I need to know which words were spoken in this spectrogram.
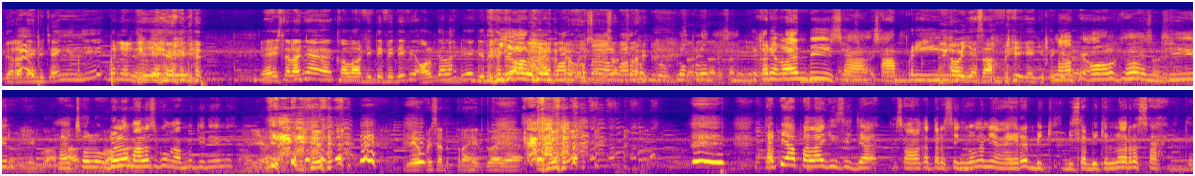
Biar ada yang dicengin sih Bener juga Iya kan? Ya istilahnya kalau di TV-TV Olga lah dia gitu Iya, almarhum, almarhum, goblok lu. Ya iya. kan yang lain bisa, Iya. Sapri. Oh iya Sapri kayak gitu. Kenapa Olga anjir? Iya gua apal. Kacau lu. Udah lo males gue ngamut jadinya nih. Iya. Ini episode terakhir gua ya. Tapi apalagi sih Ja, soal ketersinggungan yang akhirnya bik- bisa bikin lo resah gitu.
